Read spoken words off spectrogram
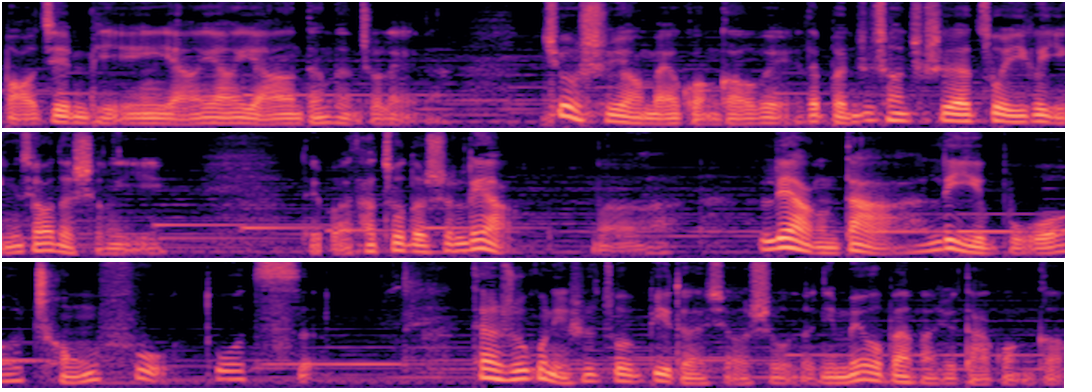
保健品、养养养等等之类的。就是要买广告位，它本质上就是在做一个营销的生意，对吧？他做的是量，啊，量大利薄，重复多次。但如果你是做 B 端销售的，你没有办法去打广告，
